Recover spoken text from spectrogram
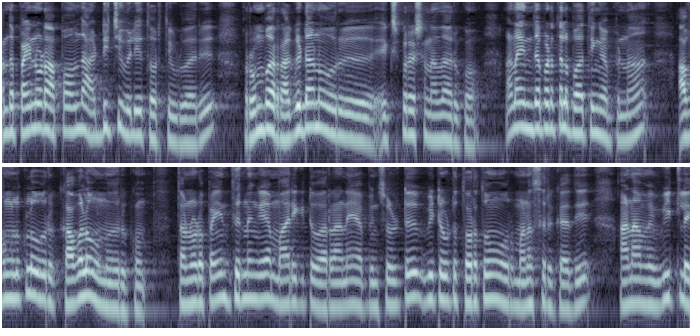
அந்த பையனோட அப்பா வந்து அடித்து வெளியே துரத்தி விடுவார். ரொம்ப ரகுடான ஒரு எக்ஸ்பிரஷனாக தான் இருக்கும். ஆனால் இந்த படத்தில் பார்த்தீங்க அப்படின்னா அவங்களுக்குள்ள ஒரு கவலை ஒன்று இருக்கும். தன்னோட பையன் திருநங்கையாக மாறிக்கிட்டு வர்றானே அப்படின்னு சொல்லிட்டு வீட்டை விட்டு துரத்தவும் ஒரு மனசு இருக்காது. ஆனால் அவன் வீட்டில்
